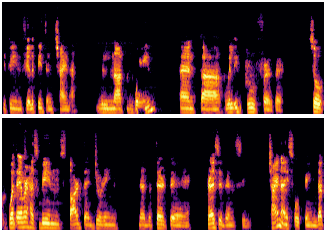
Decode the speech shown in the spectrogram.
between Philippines and China will not wane and uh, will improve further. So whatever has been started during the Duterte presidency, China is hoping that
